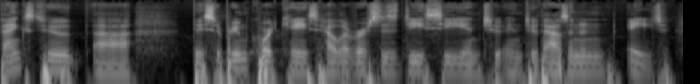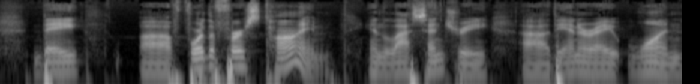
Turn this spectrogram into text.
Thanks to uh, the Supreme Court case Heller versus D.C. in, two, in 2008, they uh, for the first time in the last century, uh, the NRA won.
